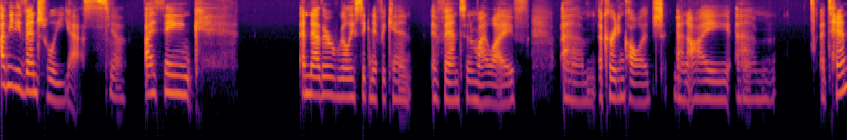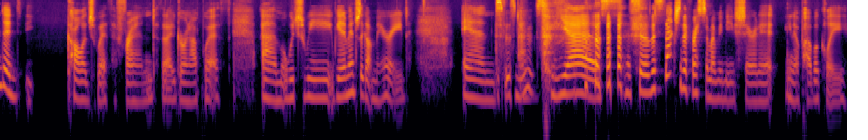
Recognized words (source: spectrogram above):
I mean, eventually, yes. Yeah. I think another really significant event in my life um, occurred in college, and I um, attended college with a friend that I'd grown up with, um, which we we eventually got married. And This is news. yes. so this is actually the first time I maybe shared it, you know, publicly.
